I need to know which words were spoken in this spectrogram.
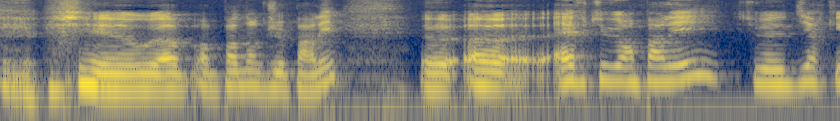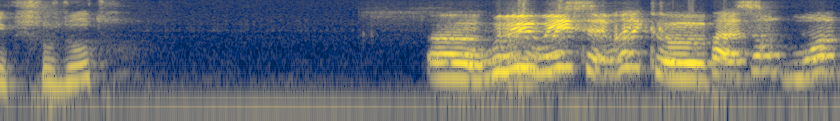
euh, pendant que je parlais. Euh, euh, Eve, tu veux en parler? Tu veux dire quelque chose d'autre? Euh, oui, oui, c'est vrai que, par exemple, moi,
